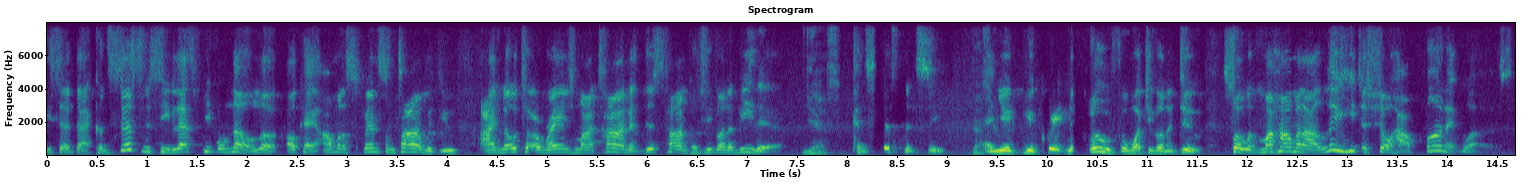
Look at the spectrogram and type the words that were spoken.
He said that consistency lets people know, look, okay, I'm gonna spend some time with you. I know to arrange my time at this time because you're gonna be there. Yes. Consistency. That's and you're, you're creating the glue for what you're gonna do. So with Muhammad Ali, he just showed how fun it was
